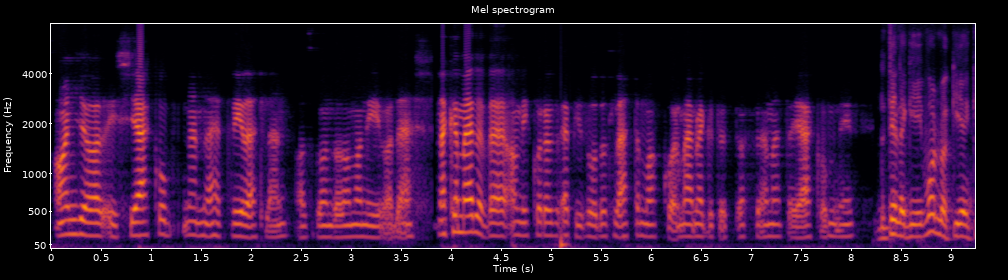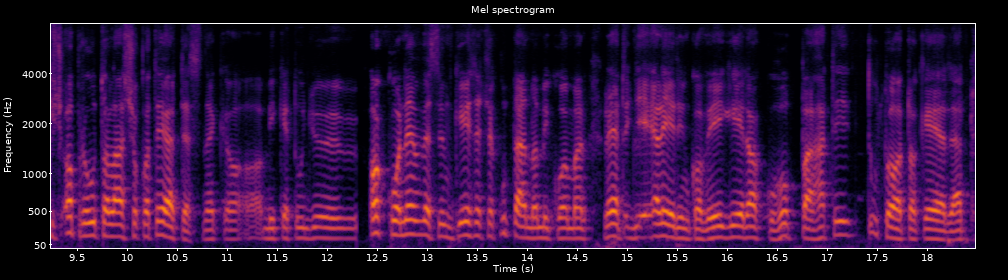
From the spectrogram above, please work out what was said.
angyal és Jákob nem lehet véletlen, azt gondolom a névadás. Nekem eleve, amikor az epizódot láttam, akkor már megütötte a filmet a Jákob név. De tényleg vannak ilyen kis apró utalásokat eltesznek, amiket úgy akkor nem veszünk észre, csak utána, amikor már lehet, hogy elérünk a végére, akkor hoppá, hát így utaltak erre. Hát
